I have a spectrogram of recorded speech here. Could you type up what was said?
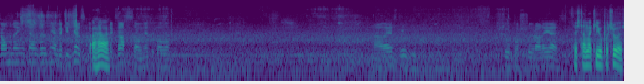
ciągnę i myślałem, że nie wiem, jakieś dzielsko. Aha. Tak zassał, nie? Typowo. No ale jest drugi. Szczur bo szczur, ale jest. Coś tam na kiju poczułeś.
